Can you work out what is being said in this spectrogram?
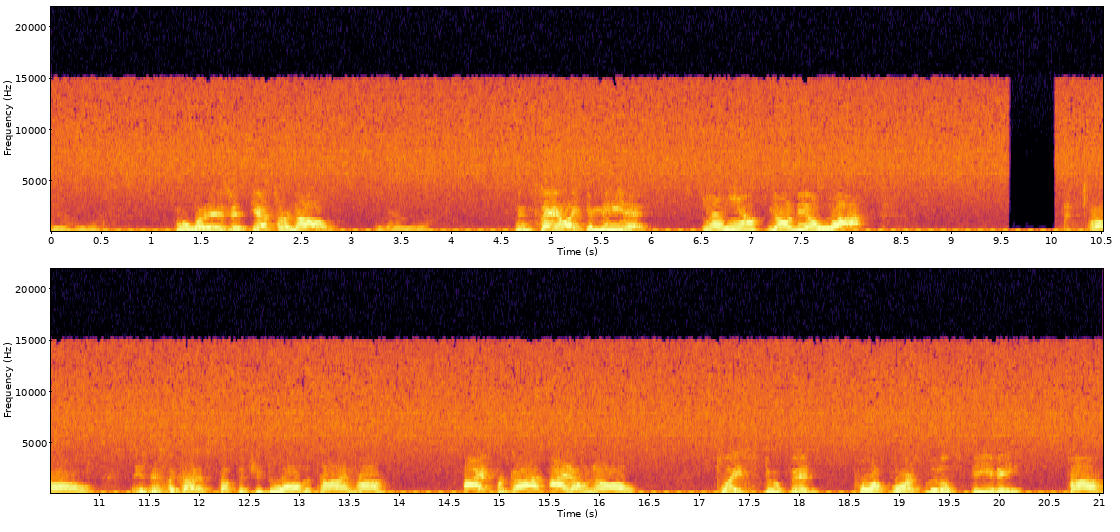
No, Well, what is it? Yes or no? no, Neil. Then say it like you mean it. No, Neil. No, Neil, what? Is this the kind of stuff that you do all the time, huh? I forgot. I don't know. Play stupid. Poor, poor little Stevie. Huh?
